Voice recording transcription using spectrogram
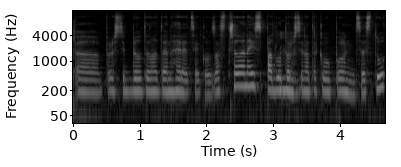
uh, prostě byl tenhle ten herec jako zastřelený, spadl Mhm. mm. prostě na takovou polní cestu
